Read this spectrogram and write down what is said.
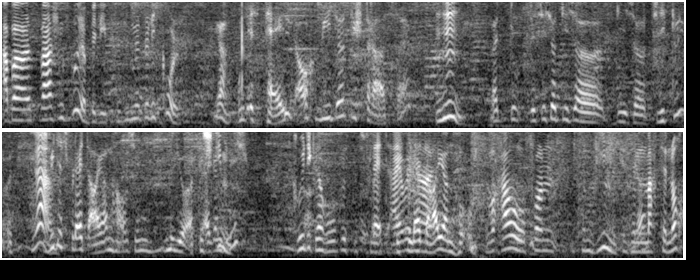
Aber es war schon früher beliebt. Das ist natürlich cool. Ja, und es teilt auch wieder die Straße. Weil du, das ist ja dieser, dieser Zwickel, Ja. wie das Flatiron House in New York. Das eigentlich. stimmt. Rüdigerhof ist das Flatiron. Flatiron Hof. Wow, von, von Wien. Das ja. Macht es ja noch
